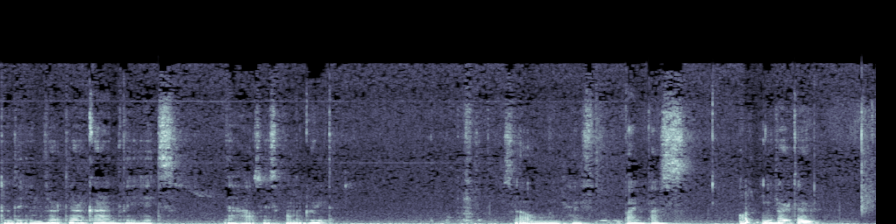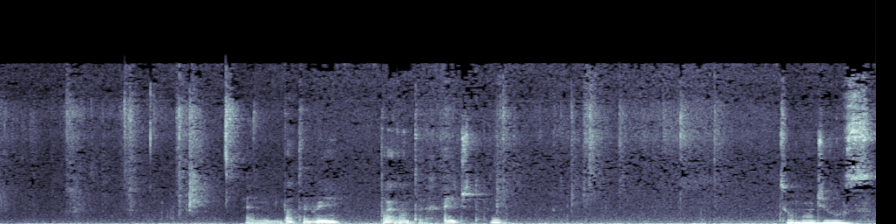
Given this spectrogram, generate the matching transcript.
to the inverter. Currently it's the house is on grid. So we have bypass on inverter and battery Pylontech H2 two modules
